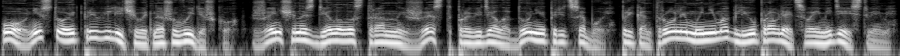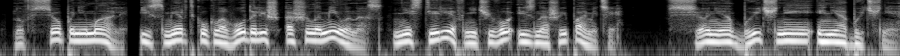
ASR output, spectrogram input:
О, не стоит преувеличивать нашу выдержку. Женщина сделала странный жест, проведя ладонью перед собой. При контроле мы не могли управлять своими действиями, но все понимали, и смерть кукловода лишь ошеломила нас, не стерев ничего из нашей памяти. Все необычнее и необычнее.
